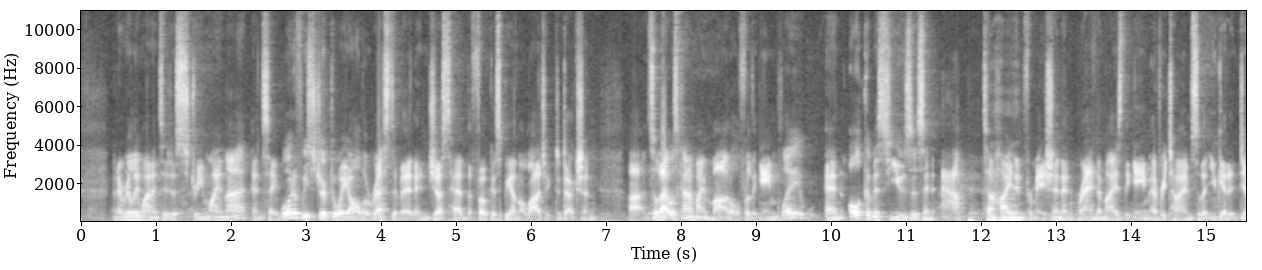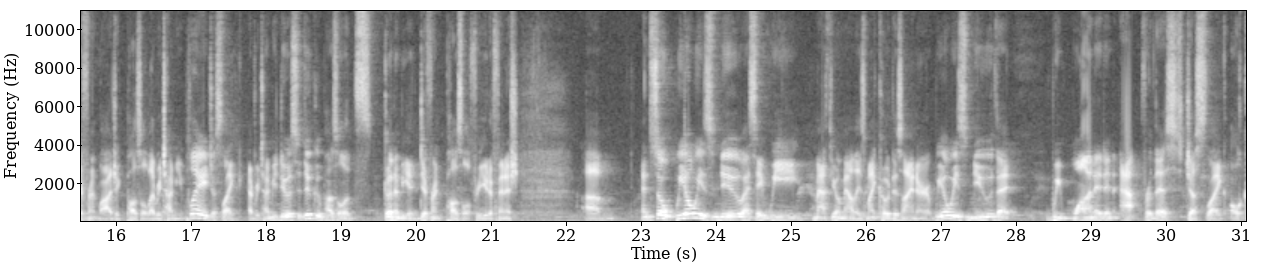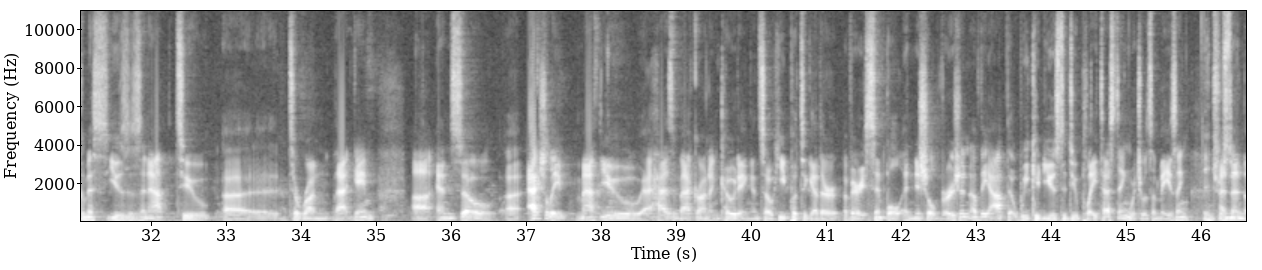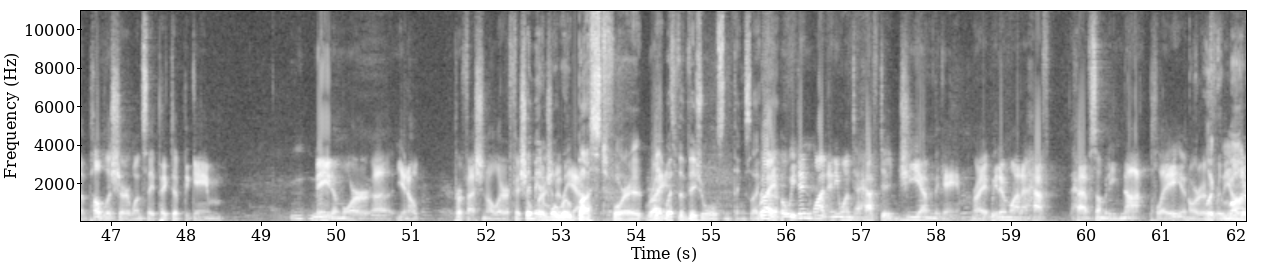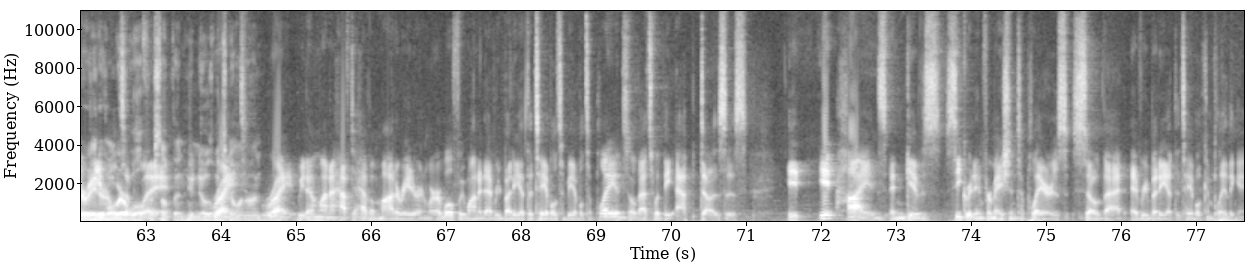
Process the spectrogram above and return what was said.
And I really wanted to just streamline that and say, what if we stripped away all the rest of it and just had the focus be on the logic deduction? Uh, so that was kind of my model for the gameplay. And Alchemist uses an app to hide information and randomize the game every time so that you get a different logic puzzle every time you play. Just like every time you do a Sudoku puzzle, it's going to be a different puzzle for you to finish. Um, and so we always knew, I say we, Matthew O'Malley is my co designer, we always knew that we wanted an app for this, just like Alchemist uses an app to, uh, to run that game. Uh, and so, uh, actually, Matthew has a background in coding, and so he put together a very simple initial version of the app that we could use to do playtesting, which was amazing. Interesting. And then the publisher, once they picked up the game, made a more, uh, you know, professional or official. They made it more of app. robust for it, like, Right. with the visuals and things like Right, that. Right, but we didn't want anyone to have to GM the game, right? We didn't want to have have somebody not play in order Like for the the, moderator other and people to werewolf play. or something who knows what's right, going on. Right. We didn't want to have to have a moderator and werewolf. We wanted everybody at the table to be able to play, and so that's what the app does. Is it it hides and gives secret information to players so that everybody at the table can play the game.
